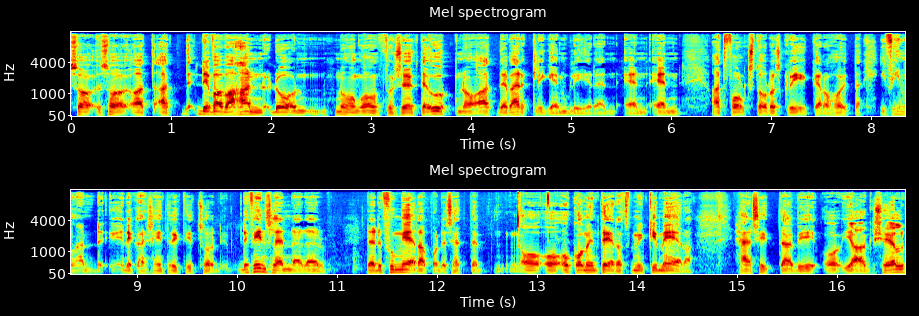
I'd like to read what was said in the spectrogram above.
Så, så att, att det var vad han då någon gång försökte uppnå, att det verkligen blir en, en, en att folk står och skriker och hojtar. I Finland är det kanske inte riktigt så. Det finns länder där där det fungerar på det sättet och, och, och kommenteras mycket mera. Här sitter vi och jag själv,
